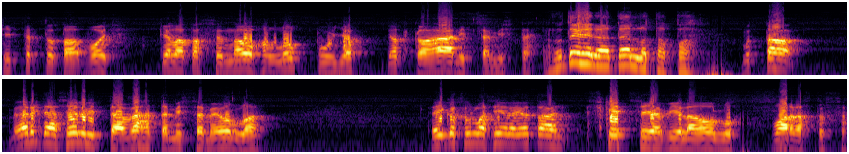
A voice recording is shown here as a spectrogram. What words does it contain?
Sitten tota, voit kelata sen nauhan loppuun ja jatkaa äänittämistä. No tehdään tällä tapaa. Mutta me yritän selvittää vähän, että missä me ollaan. Eikö sulla siellä jotain sketsejä vielä ollut varastossa?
